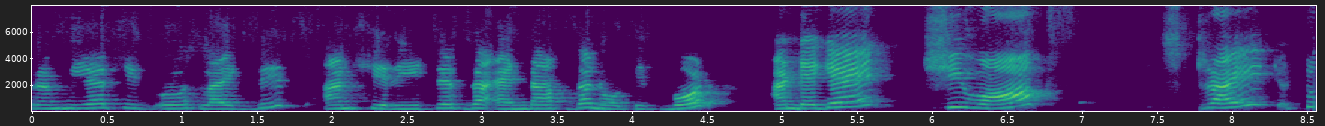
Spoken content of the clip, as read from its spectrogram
from here, she goes like this and she reaches the end of the notice board. And again, she walks straight to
